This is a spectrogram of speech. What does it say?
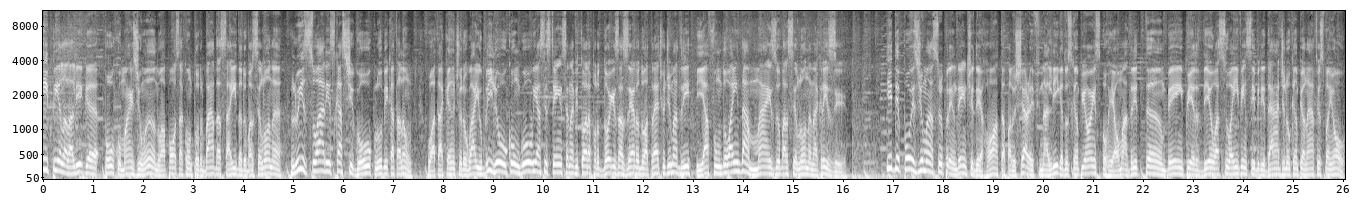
E pela La Liga, pouco mais de um ano após a conturbada saída do Barcelona, Luiz Soares castigou o clube catalão. O atacante uruguaio brilhou com gol e assistência na vitória por 2 a 0 do Atlético de Madrid e afundou ainda mais o Barcelona na crise. E depois de uma surpreendente derrota para o Sheriff na Liga dos Campeões, o Real Madrid também perdeu a sua invencibilidade no Campeonato Espanhol.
